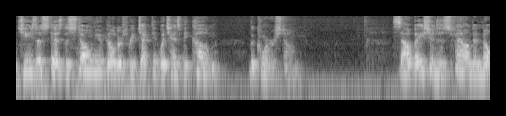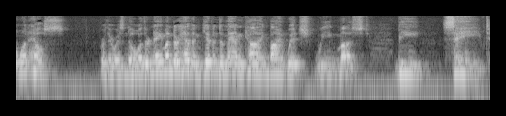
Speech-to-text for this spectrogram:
Jesus is the stone you builders rejected, which has become the cornerstone. Salvation is found in no one else, for there is no other name under heaven given to mankind by which we must be saved.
